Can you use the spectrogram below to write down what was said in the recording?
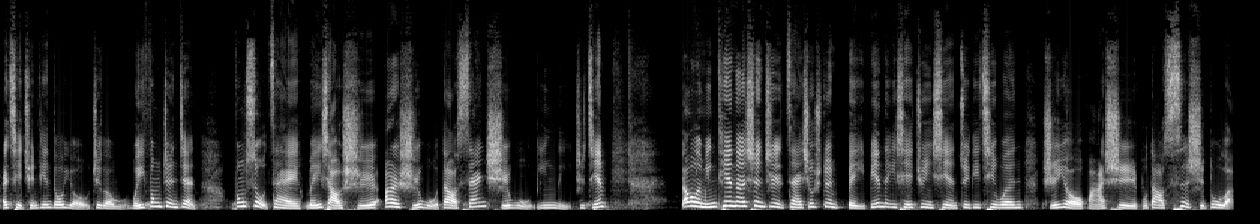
而且全天都有这个微风阵阵。风速在每小时二十五到三十五英里之间。到了明天呢，甚至在休斯顿北边的一些郡县，最低气温只有华氏不到四十度了。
